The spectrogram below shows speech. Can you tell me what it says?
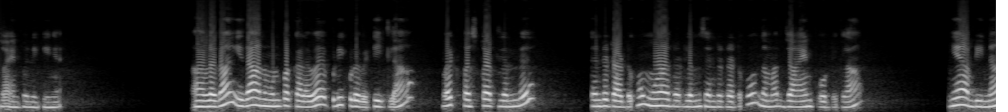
ஜாயின் பண்ணிக்கிங்க. அவ்வளோதான் இதான் அந்த முன்பக்க அளவை. இப்படி கூட வெட்டிக்கலாம். பட் ஃபஸ்ட் டாட்லேருந்து சென்டர் டாட்டுக்கும் மூணாவது டாட்லேருந்து சென்டர் டாட்டுக்கும் இந்த மாதிரி ஜாயின் போட்டுக்கலாம். ஏன் அப்படின்னா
